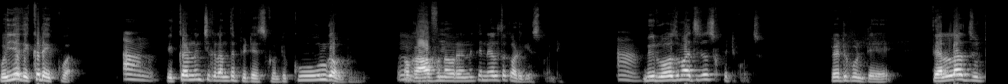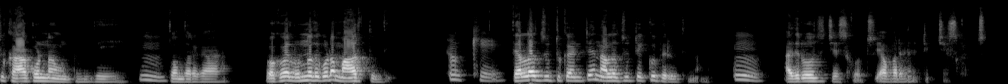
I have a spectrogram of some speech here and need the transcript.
పోయేది ఇక్కడ ఎక్కువ. ఇక్కడ నుంచి ఇక్కడ అంతా పెట్టేసుకుంటే కూల్గా ఉంటుంది. ఒక హాఫ్ అన్ అవర్ అయినాక నీళ్ళతో కడిగేసుకోండి. మీరు రోజు మార్చి రోజుకు పెట్టుకోవచ్చు. పెట్టుకుంటే తెల్ల జుట్టు కాకుండా ఉంటుంది తొందరగా. ఒకవేళ ఉన్నది కూడా మారుతుంది. తెల్ల జుట్టు కంటే నల్ల జుట్టు ఎక్కువ పెరుగుతుంది అది రోజు చేసుకోవచ్చు ఎవరైనా టిప్ చేసుకోవచ్చు.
